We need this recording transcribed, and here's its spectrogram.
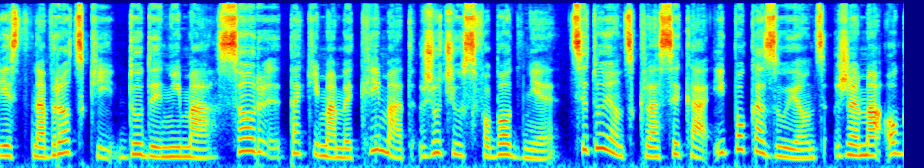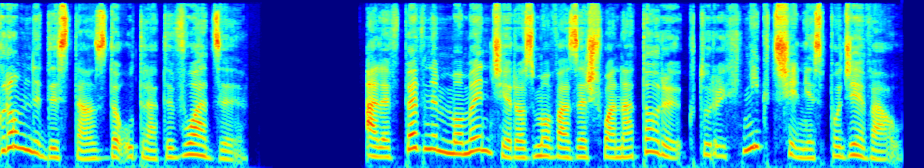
Jest Nawrocki, Dudy nie ma, sorry, taki mamy klimat, rzucił swobodnie, cytując klasyka i pokazując, że ma ogromny dystans do utraty władzy. Ale w pewnym momencie rozmowa zeszła na tory, których nikt się nie spodziewał.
